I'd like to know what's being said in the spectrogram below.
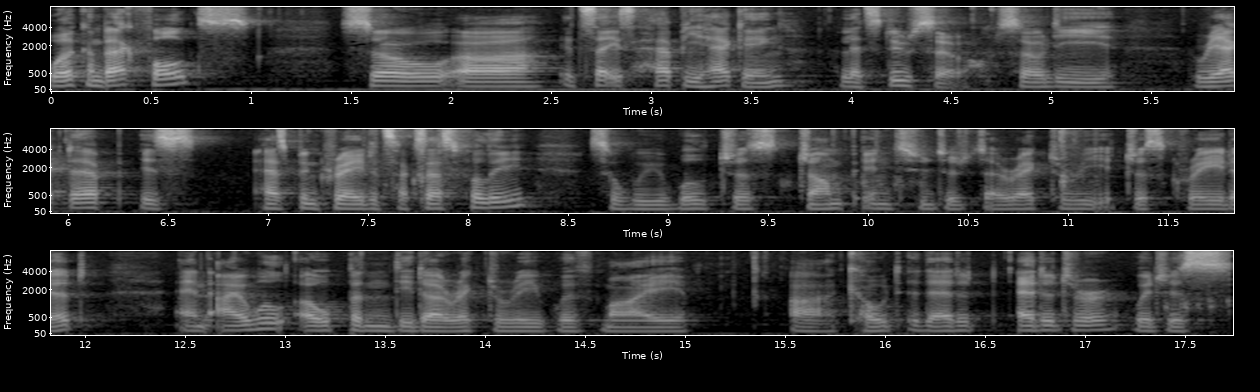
Welcome back folks. So uh, it says happy hacking. Let's do so. So the React app is has been created successfully. So we will just jump into the directory it just created and I will open the directory with my uh, code edit editor, which is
